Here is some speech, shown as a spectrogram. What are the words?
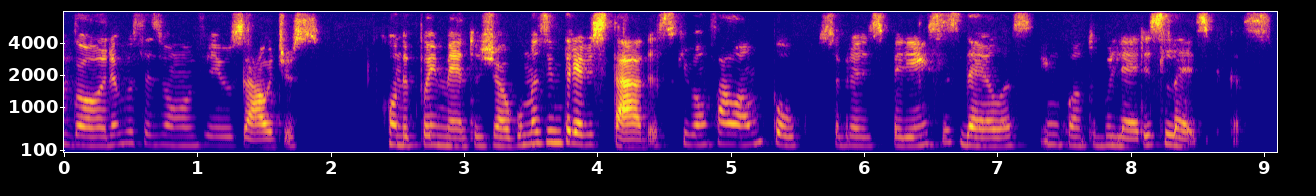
Agora vocês vão ouvir os áudios com depoimentos de algumas entrevistadas que vão falar um pouco sobre as experiências delas enquanto mulheres lésbicas.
